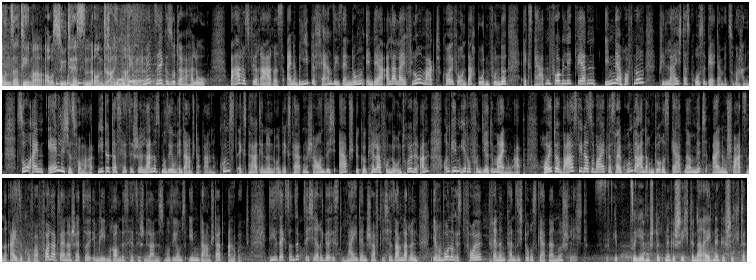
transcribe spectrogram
Unser Thema aus Südhessen und Rhein-Main. Mit Silke Sutter, hallo. Bares für Rares, eine beliebte Fernsehsendung, in der allerlei Flohmarktkäufe und Dachbodenfunde Experten vorgelegt werden, in der Hoffnung, vielleicht das große Geld damit zu machen. So ein ähnliches Format bietet das Hessische Landesmuseum in Darmstadt an. Kunstexpertinnen und Experten schauen sich Erbstücke, Kellerfunde und Trödel an und geben ihre fundierte Meinung ab. Heute war es wieder soweit, weshalb unter anderem Doris Gärtner mit einem schwarzen großen Reisekoffer voller kleiner Schätze im Nebenraum des Hessischen Landesmuseums in Darmstadt anrückt. Die 76-Jährige ist leidenschaftliche Sammlerin. Ihre Wohnung ist voll, trennen kann sich Doris Gärtner nur schlecht. Es gibt zu jedem Stück eine Geschichte, eine eigene Geschichte.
